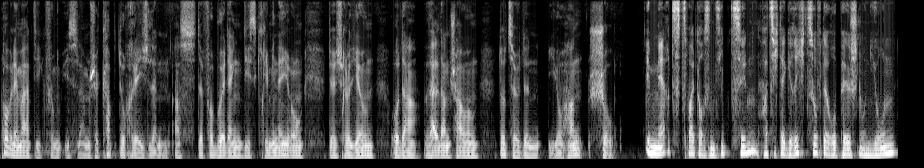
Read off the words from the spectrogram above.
Problematik vum islamsche Kapduchregelen ass de Verbudeng Diskriminierung durch Religion oder Weltanschauung dozo den Johann Scho. Im März 2017 hat sich der Gerichtshof der Europäischen Union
